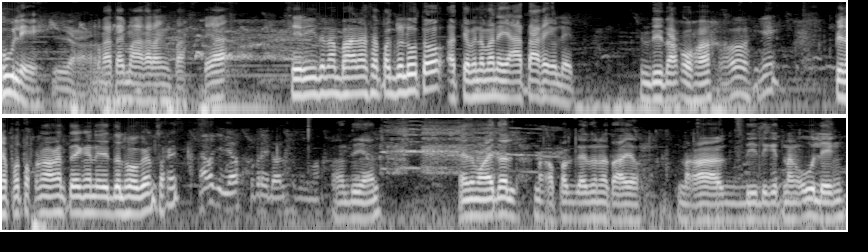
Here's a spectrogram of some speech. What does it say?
huli. Yeah. Baka tayo makakaraming pa. Kaya si Rido na bahala sa pagluluto at kami naman ay atake ulit. Hindi na ako ha. Oo, sige. Pinaputok ang aking tenga ni Idol Hogan. Sakit. Ako, Jilio. Super idol. Di yan. Ayun mga idol, nakapag ano na tayo. Nakadidikit ng uling.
